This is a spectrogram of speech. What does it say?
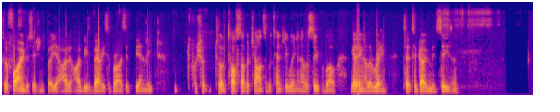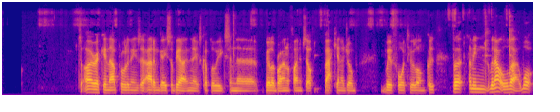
sort of firing decisions. But yeah, I'd, I'd be very surprised if Bieniemy sort of tossed up a chance of potentially winning another Super Bowl and getting another ring to, to go mid season. So I reckon that probably means that Adam Gase will be out in the next couple of weeks, and uh, Bill O'Brien will find himself back in a job with for too long. Cause, but I mean, without all that, what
